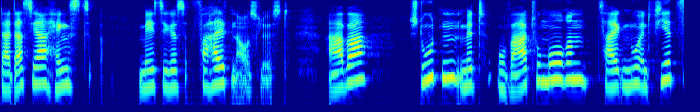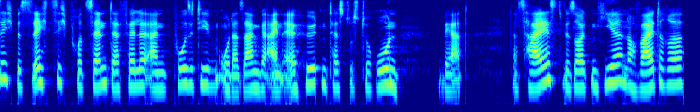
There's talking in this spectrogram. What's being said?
da das ja hengstmäßiges Verhalten auslöst. Aber Stuten mit Ovartumoren zeigen nur in 40 bis 60 Prozent der Fälle einen positiven oder sagen wir einen erhöhten Testosteronwert. Das heißt, wir sollten hier noch weitere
